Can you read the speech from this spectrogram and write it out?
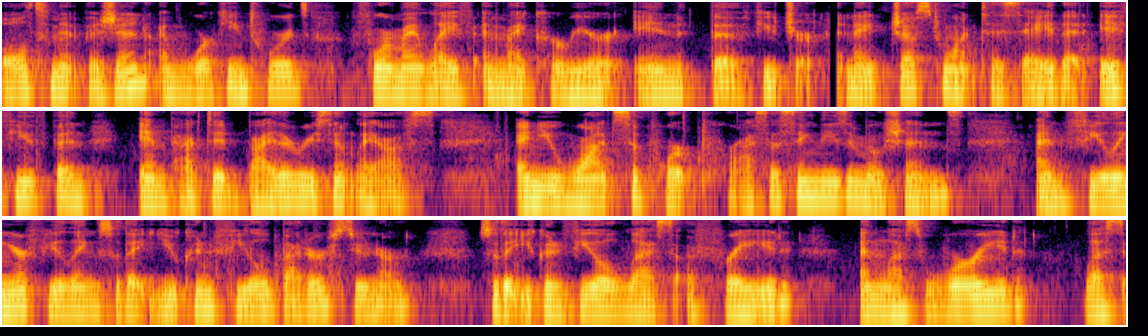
ultimate vision I'm working towards for my life and my career in the future? And I just want to say that if you've been impacted by the recent layoffs, and you want support processing these emotions and feeling your feelings so that you can feel better sooner, so that you can feel less afraid and less worried, less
